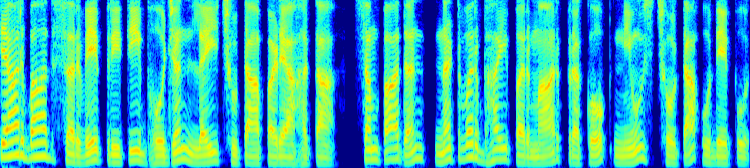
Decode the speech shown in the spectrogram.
ત્યારબાદ સર્વે પ્રીતિ ભોજન લઈ છૂટા પડ્યા હતા. સંપાદન નટવરભાઈ પરમાર પ્રકોપ ન્યૂઝ છોટા ઉદેપુર.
